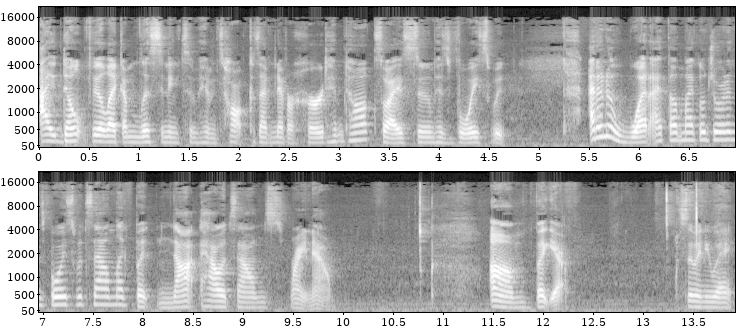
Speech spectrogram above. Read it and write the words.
I don't feel like I'm listening to him talk because I've never heard him talk. So I assume his voice would. I don't know what I thought Michael Jordan's voice would sound like, but not how it sounds right now. Um, but yeah. So anyway,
